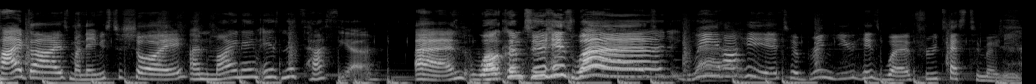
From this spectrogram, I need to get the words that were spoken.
Hi guys, my name is Tashoy. And my name is Natasha. And welcome, welcome to His Word. Yeah. We are here to bring you His Word through testimonies.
